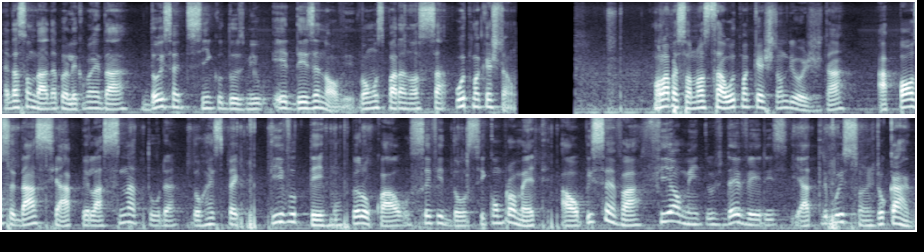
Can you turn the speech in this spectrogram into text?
redação dada pela Lei Complementar 275/2019. Vamos para a nossa última questão. Vamos lá, pessoal, nossa última questão de hoje, tá? A posse dá-se-á pela assinatura do respectivo termo pelo qual o servidor se compromete a observar fielmente os deveres e atribuições do cargo,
